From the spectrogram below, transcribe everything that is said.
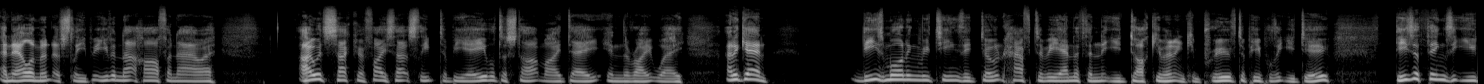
an element of sleep, even that half an hour. I would sacrifice that sleep to be able to start my day in the right way. And again, these morning routines, they don't have to be anything that you document and can prove to people that you do. These are things that you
